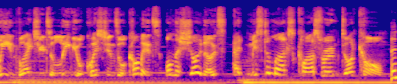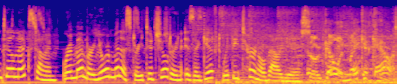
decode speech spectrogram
We invite you to leave your questions or comments on the show notes at MrMarksClassroom.com. Until next time, remember your ministry to children is a gift with eternal value. So go and make it count.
